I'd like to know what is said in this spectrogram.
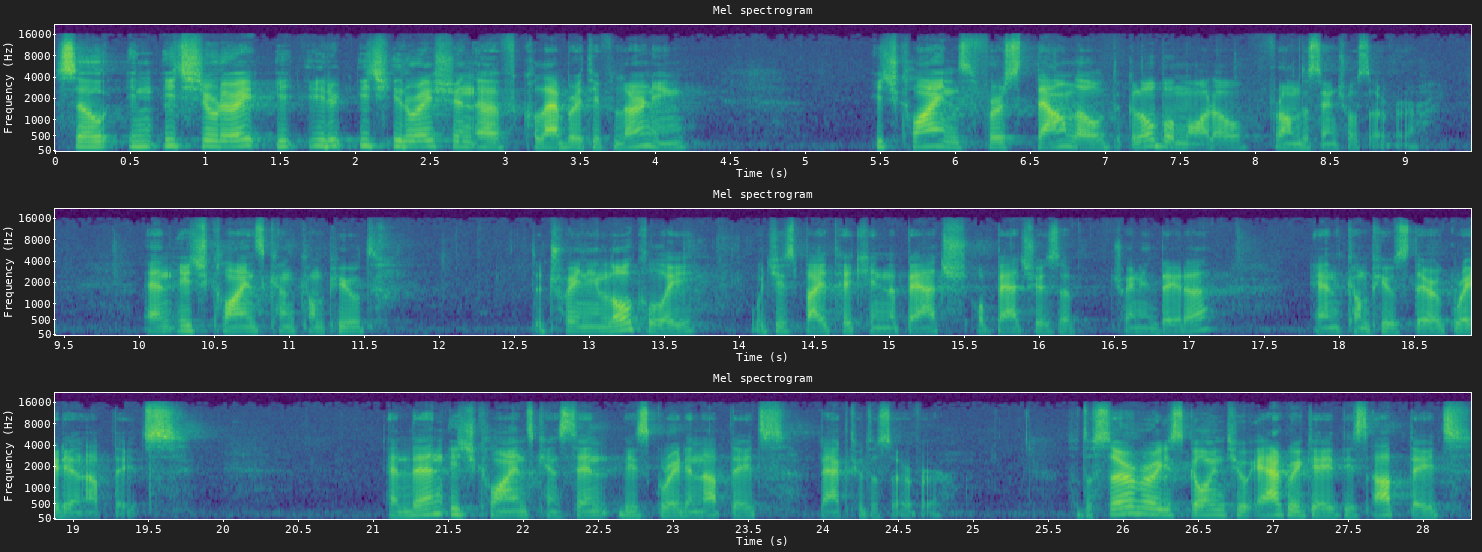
So in each, each iteration of collaborative learning, each client first download the global model from the central server and each client can compute the training locally, which is by taking a batch or batches of training data and computes their gradient updates. And then each client can send these gradient updates back to the server. So the server is going to aggregate these updates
